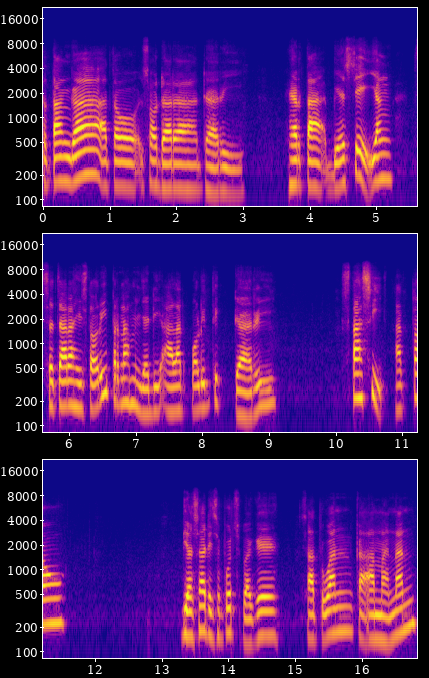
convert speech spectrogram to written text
tetangga atau saudara dari Hertha BSC yang secara histori pernah menjadi alat politik dari stasi atau biasa disebut sebagai satuan keamanan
